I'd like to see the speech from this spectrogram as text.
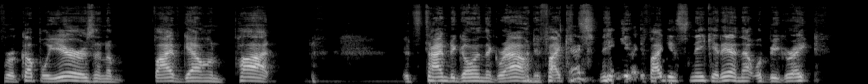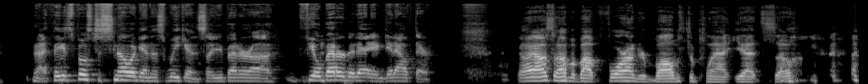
for a couple years in a five gallon pot. It's time to go in the ground. If I can sneak it, if I can sneak it in, that would be great. I think it's supposed to snow again this weekend, so you better uh, feel better today and get out there. I also have about 400 bulbs to plant yet, so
